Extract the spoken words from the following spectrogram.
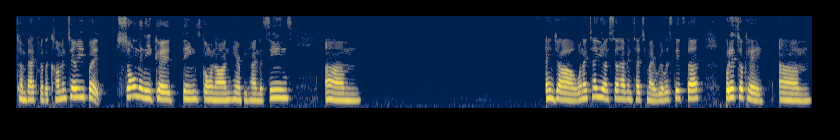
come back for the commentary. But so many good things going on here behind the scenes. Um, And y'all, when I tell you I still haven't touched my real estate stuff, but it's okay. Um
